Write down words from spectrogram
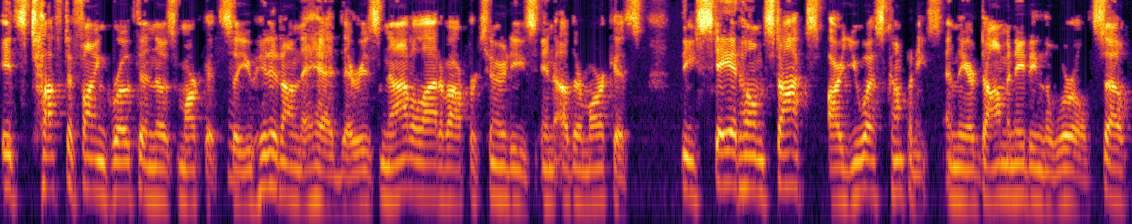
It's tough to find growth in those markets. So hmm. you hit it on the head. There is not a lot of opportunities in other markets the stay at home stocks are US companies and they are dominating the world. So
